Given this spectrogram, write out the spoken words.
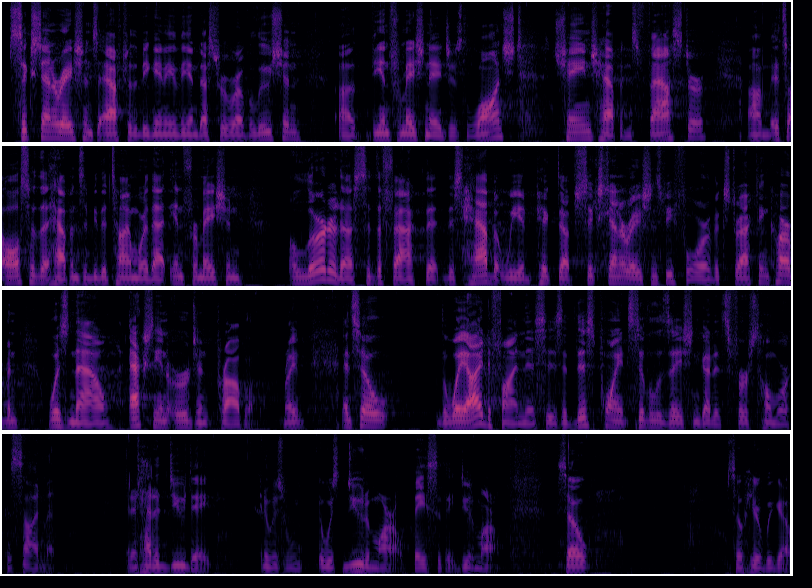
Six generations after the beginning of the Industrial Revolution, uh, the information age is launched. Change happens faster. Um, it's also that happens to be the time where that information alerted us to the fact that this habit we had picked up six generations before of extracting carbon was now actually an urgent problem, right? And so the way I define this is at this point, civilization got its first homework assignment, and it had a due date and it was, it was due tomorrow, basically, due tomorrow. So, so here we go.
